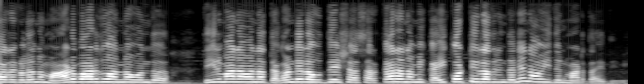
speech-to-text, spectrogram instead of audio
ಕಾರ್ಯಗಳನ್ನು ಮಾಡಬಾರ್ದು ಅನ್ನೋ ಒಂದು ತೀರ್ಮಾನವನ್ನು ತಗೊಂಡಿರೋ ಉದ್ದೇಶ ಸರ್ಕಾರ ನಮಗೆ ಕೈ ಕೊಟ್ಟಿರೋದ್ರಿಂದನೇ ನಾವು ಇದನ್ನು ಮಾಡ್ತಾ ಇದ್ದೀವಿ.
